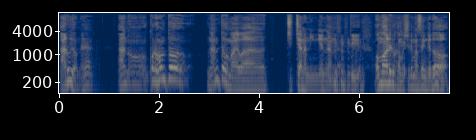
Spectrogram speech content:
あるよね。あのーこれ本当なんてお前はちっちゃな人間なんだっていう 思われるかもしれませんけど、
